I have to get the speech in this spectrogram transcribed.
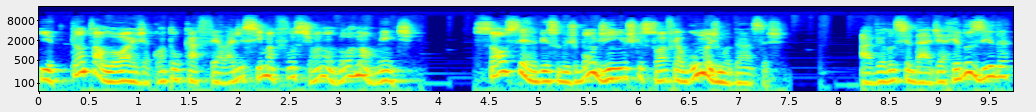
e tanto a loja quanto o café lá de cima funcionam normalmente. Só o serviço dos bondinhos que sofre algumas mudanças. A velocidade é reduzida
